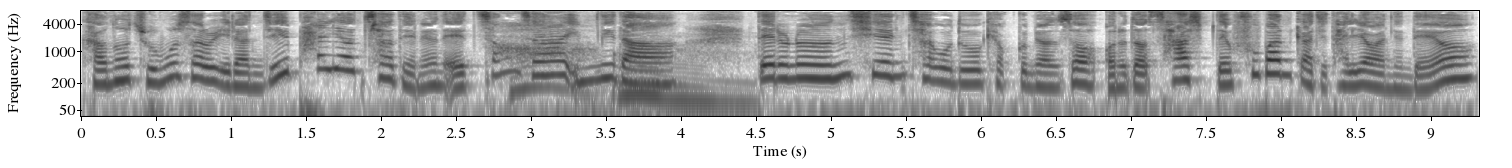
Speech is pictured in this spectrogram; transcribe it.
간호조무사로 일한 지 8년차 되는 애청자입니다. 아, 아. 때로는 시행착오도 겪으면서 어느덧 40대 후반까지 달려왔는데요.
